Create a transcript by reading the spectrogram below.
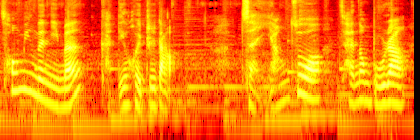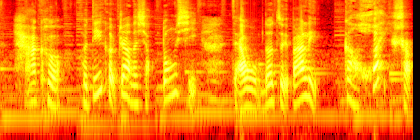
聪明的你们肯定会知道，怎样做才能不让哈克和迪克这样的小东西在我们的嘴巴里。干坏事儿。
